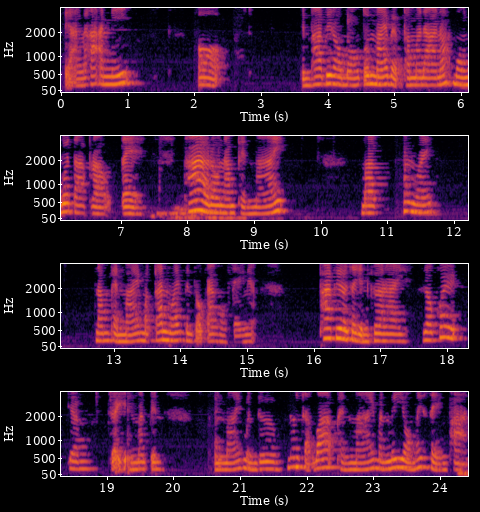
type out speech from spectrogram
ตัวอย่างนะคะ อันนี้ก็เป็นภาพที่เรามองต้นไม้แบบธรรมดาเนาะมองด้วยตาเปล่า แต่ถ้าเรานำแผ่นไม้ มากั้นไว้ นำแผ่นไม้มากั้นไว้เป็นตัวกลางของแสงเนี่ย ภาพที่เราจะเห็นคืออะไร เราก็ยังจะเห็นมันเป็นแผ่นไม้เหมือนเดิม เนื่องจากว่าแผ่นไม้มันไม่ยอมให้แสงผ่าน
